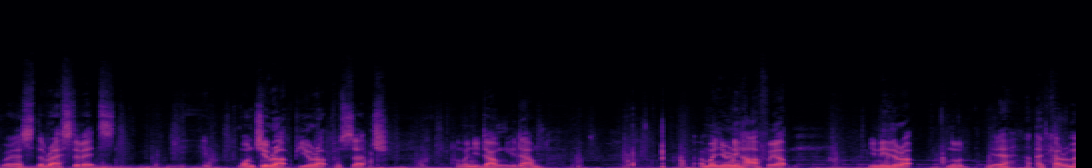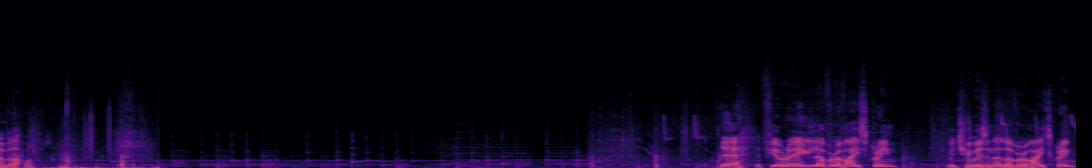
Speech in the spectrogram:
whereas the rest of it, once you're up, you're up as such. And when you're down, you're down. And when you're only halfway up, you're neither up nor, yeah, I can't remember that one. Yeah, if you're a lover of ice cream, which who isn't a lover of ice cream?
